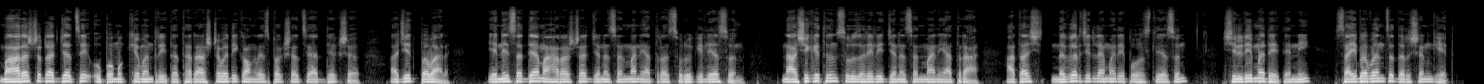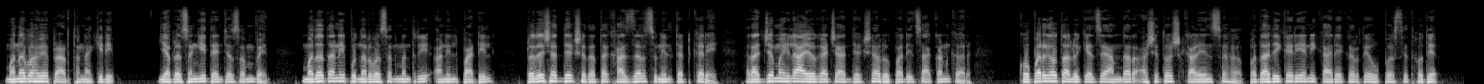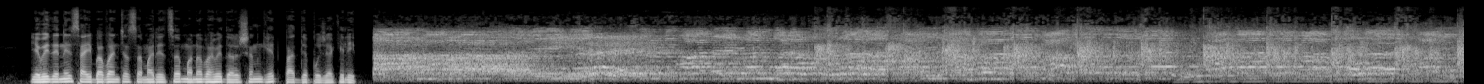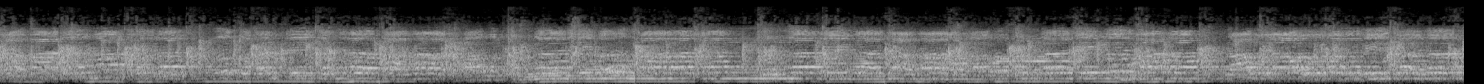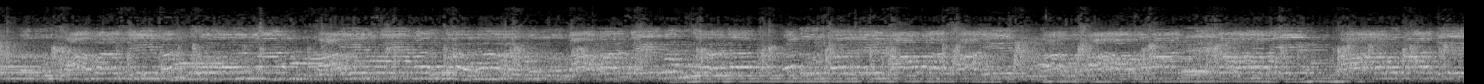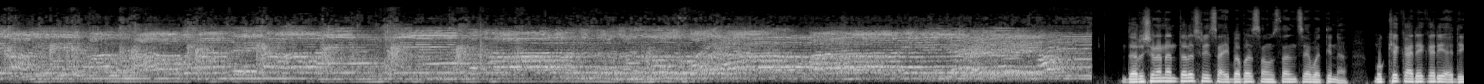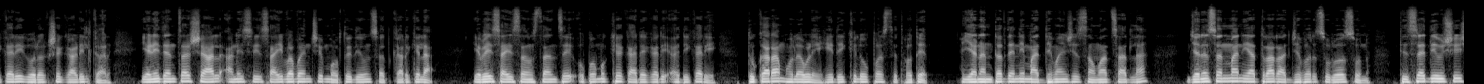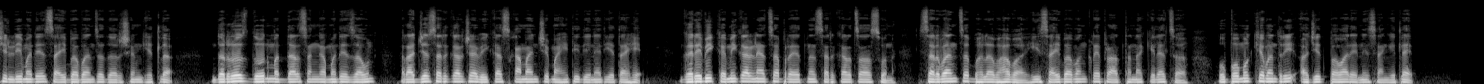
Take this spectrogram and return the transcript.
महाराष्ट्र राज्याचे उपमुख्यमंत्री तथा राष्ट्रवादी काँग्रेस पक्षाचे अध्यक्ष अजित पवार यांनी सध्या महाराष्ट्रात जनसन्मान यात्रा सुरू केली असून नाशिक येथून सुरू झालेली जनसन्मान यात्रा आता नगर जिल्ह्यामध्ये पोहोचली असून शिर्डीमध्ये त्यांनी साईबाबांचं दर्शन घेत मनभावे प्रार्थना केली. याप्रसंगी त्यांच्या समवेत मदत आणि पुनर्वसन मंत्री अनिल पाटील प्रदेशाध्यक्ष तथा खासदार सुनील तटकरे राज्य महिला आयोगाच्या अध्यक्षा रुपाली चाकणकर कोपरगाव तालुक्याचे आमदार आशुतोष काळेंसह पदाधिकारी आणि कार्यकर्ते उपस्थित होते. यावेळी त्यांनी साईबाबांच्या समाधीचं मनोभावे दर्शन घेत पाद्यपूजा केली. दर्शनानंतर श्री साईबाबा संस्थानच्या वतीनं मुख्य कार्यकारी अधिकारी गोरक्ष गाडीलकर यांनी त्यांचा शाल आणि श्री साईबाबांची मूर्ती देऊन सत्कार केला. यावेळी साई संस्थानचे उपमुख्य कार्यकारी अधिकारी तुकाराम हुलवळे हे देखील उपस्थित होते. यानंतर त्यांनी माध्यमांशी संवाद साधला. जनसन्मान यात्रा राज्यभर सुरू असून तिसऱ्या दिवशी शिर्डीमध्ये साईबाबांचं दर्शन घेतलं. दररोज दोन मतदारसंघामध्ये जाऊन राज्य सरकारच्या विकास कामांची माहिती देण्यात येत आहे. गरिबी कमी करण्याचा प्रयत्न सरकारचा असून सर्वांचं भलं व्हावं ही साईबाबांकडे प्रार्थना केल्याचं उपमुख्यमंत्री अजित पवार यांनी सांगितलंय.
